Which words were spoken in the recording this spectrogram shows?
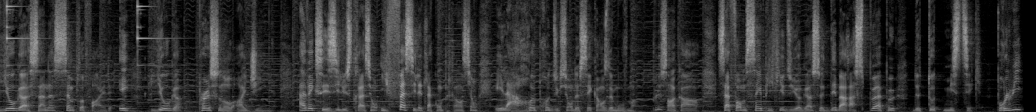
Yoga Asana Simplified et Yoga Personal Hygiene. Avec ses illustrations, il facilite la compréhension et la reproduction de séquences de mouvements. Plus encore, sa forme simplifiée du yoga se débarrasse peu à peu de toute mystique. Pour lui,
